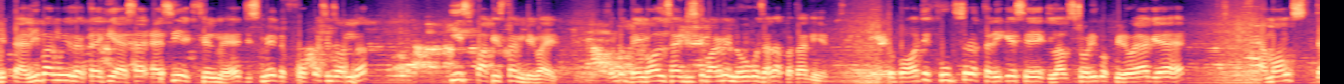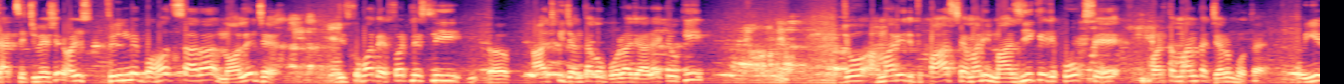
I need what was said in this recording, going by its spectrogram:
ये पहली बार मुझे लगता है कि ऐसा, ऐसी एक फ़िल्म है जिसमें the focus is on the east Pakistan divide मतलब बंगाल साइड जिसके बारे में लोगों को ज़्यादा पता नहीं है। तो बहुत ही खूबसूरत तरीके से एक लव स्टोरी को पिरोया गया है अमॉन्ग्स दैट सिचुएशन और इस फ़िल्म में बहुत सारा नॉलेज है, जिसको बहुत एफर्टलेसली आज की जनता को बोला जा रहा है क्योंकि जो हमारी जो पास है, हमारी माजी के जो कोख से वर्तमान का जन्म होता है। तो ये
